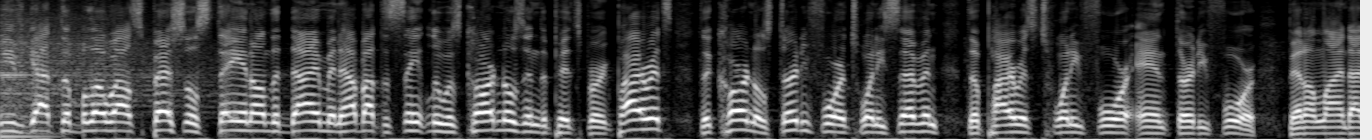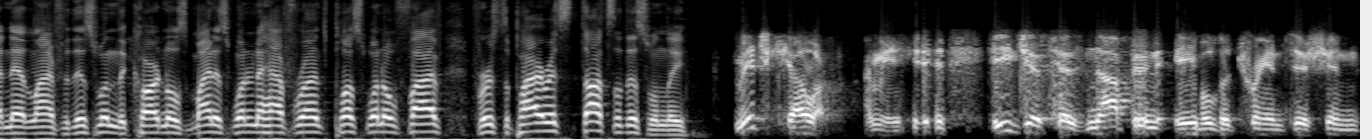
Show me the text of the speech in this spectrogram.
we've got the blowout special staying on the diamond. How about the St. Louis Cardinals and the Pittsburgh Pirates? The Cardinals 34 and 27, the Pirates 24 and 34. BetOnline.net line for this one. The Cardinals minus one and a half runs, plus 105 versus the Pirates. Thoughts on this one, Lee? Mitch Keller, I mean, he just has not been able to transition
